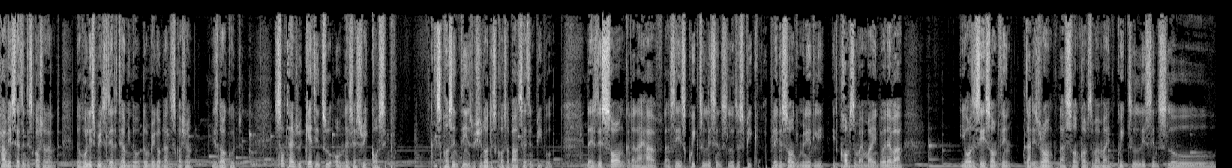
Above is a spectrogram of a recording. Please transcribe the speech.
have a certain discussion and the Holy Spirit is there to tell me, no, don't bring up that discussion. It's not good. Sometimes we get into unnecessary gossip, discussing things we should not discuss about certain people there's this song that I have that says quick to listen, slow to speak. I play the song immediately. It comes to my mind whenever you want to say something that is wrong. That song comes to my mind. Quick to listen, slow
